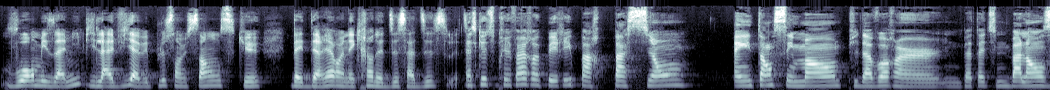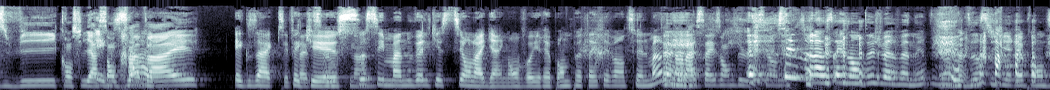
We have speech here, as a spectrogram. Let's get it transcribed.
voir mes amis, puis la vie avait plus un sens que d'être derrière un écran de 10 à 10. Là, tu sais. Est-ce que tu préfères opérer par passion intensément, puis d'avoir un, une- peut-être une balance vie, conciliation Exact. travail? Exact. C'est Fait que ça, c'est ma nouvelle question, la gang. On va y répondre peut-être éventuellement. Dans mais- la saison 2. si on la saison 2, je vais revenir, puis je vais vous dire si j'ai répondu.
